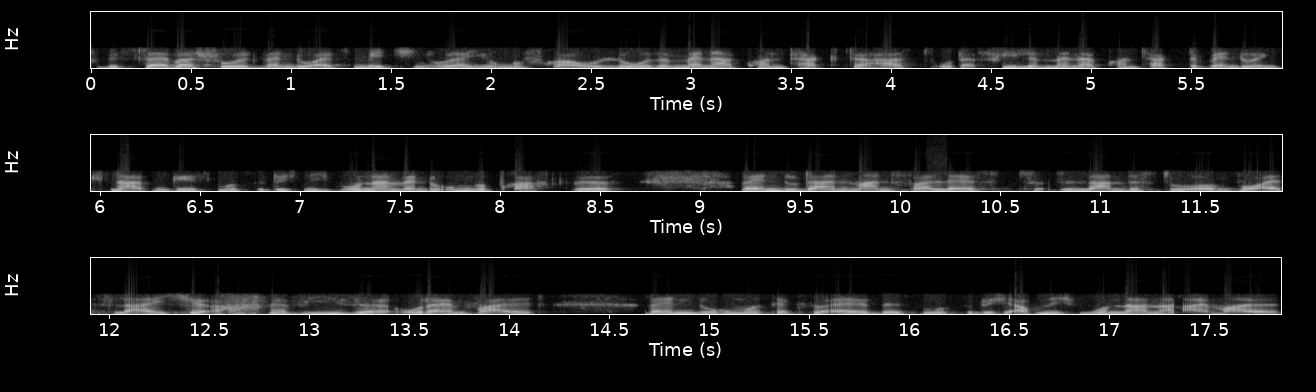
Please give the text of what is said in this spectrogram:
du bist selber schuld, wenn du als Mädchen oder junge Frau lose Männerkontakte hast oder viele Männerkontakte. Wenn du in Kneipen gehst, musst du dich nicht wundern, wenn du umgebracht wirst. Wenn du deinen Mann verlässt, landest du irgendwo als Leiche auf einer Wiese oder im Wald. Wenn du homosexuell bist, musst du dich auch nicht wundern. Einmal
